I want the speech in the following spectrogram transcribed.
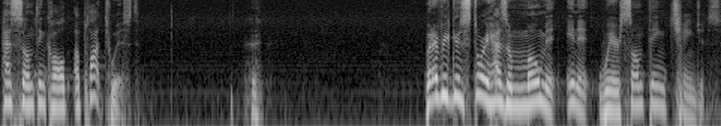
has something called a plot twist. but every good story has a moment in it where something changes.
